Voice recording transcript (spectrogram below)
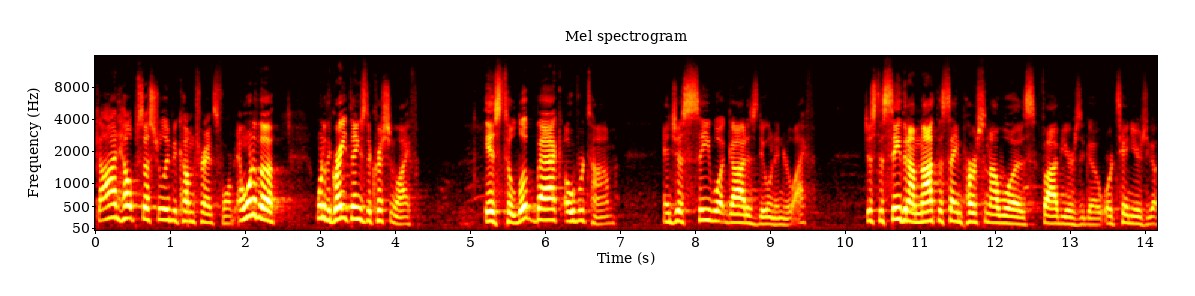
God helps us really become transformed. And one of the one of the great things of the Christian life is to look back over time and just see what God is doing in your life. Just to see that I'm not the same person I was five years ago or 10 years ago.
